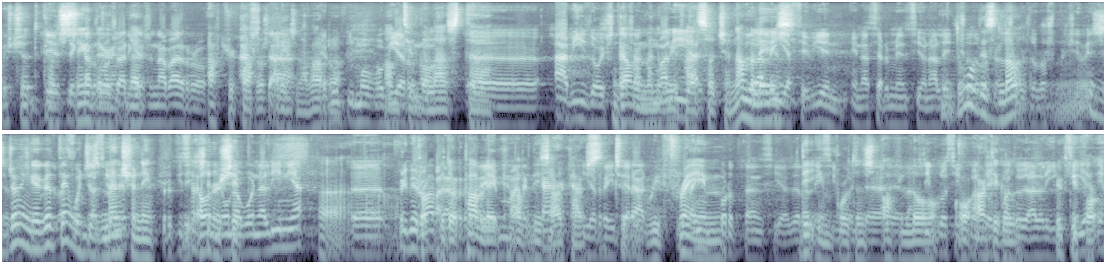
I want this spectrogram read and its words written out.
we should consider that after Carlos Arias Navarro until the last uh, government we've had such anomalies. All these it's doing a good thing, which is mentioning the ownership, uh, private or public, of these archives to reframe the importance of law or Article 54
